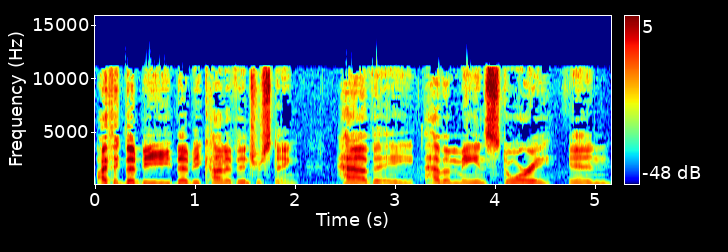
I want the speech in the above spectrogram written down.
I think that'd be that'd be kind of interesting. Have a have a main story in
